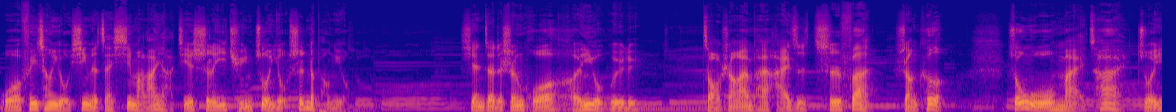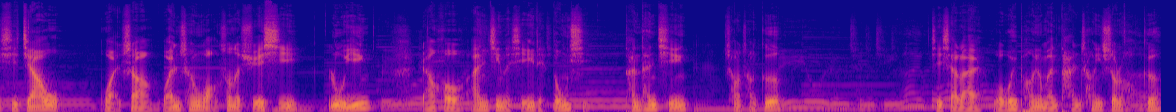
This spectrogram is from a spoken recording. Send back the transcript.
我非常有幸的在喜马拉雅结识了一群做有声的朋友。现在的生活很有规律，早上安排孩子吃饭、上课，中午买菜、做一些家务，晚上完成网上的学习、录音，然后安静的写一点东西，弹弹琴、唱唱歌。接下来，我为朋友们弹唱一首老歌。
